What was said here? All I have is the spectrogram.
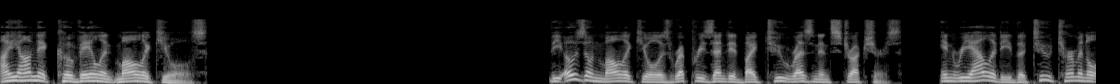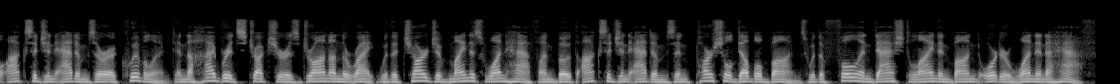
Ionic covalent molecules The ozone molecule is represented by two resonance structures. In reality the two terminal oxygen atoms are equivalent and the hybrid structure is drawn on the right with a charge of minus one-half on both oxygen atoms and partial double bonds with a full and dashed line and bond order one and a half.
